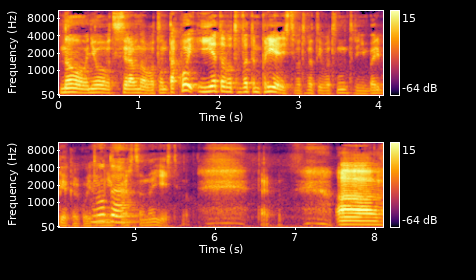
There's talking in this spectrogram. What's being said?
но у него вот все равно вот он такой, и это вот в этом прелесть, вот в этой вот внутренней борьбе какой-то, ну, мне да. кажется, она есть. Вот. Так вот. А,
